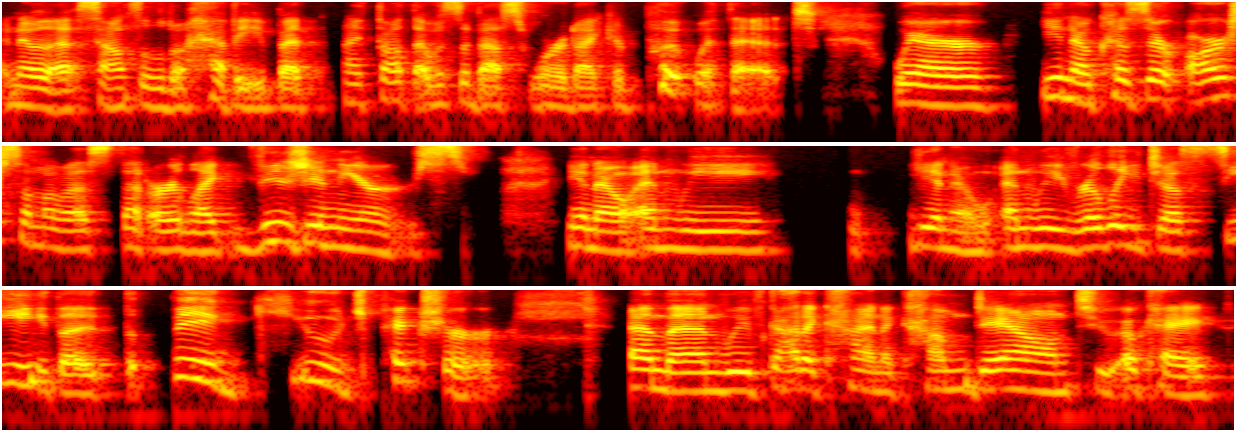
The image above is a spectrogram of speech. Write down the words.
I know that sounds a little heavy but i thought that was the best word i could put with it where you know because there are some of us that are like visioneers you know and we you know and we really just see the the big huge picture. And then we've got to kind of come down to okay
